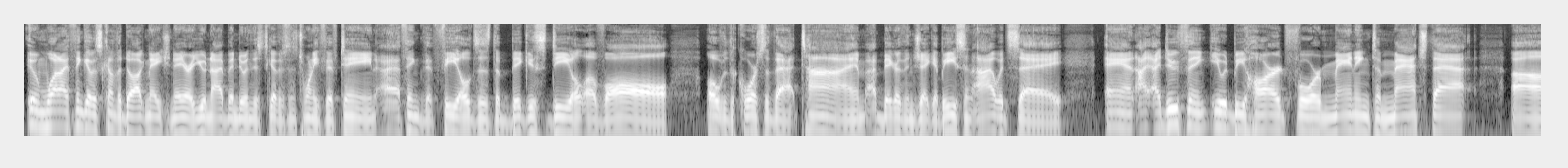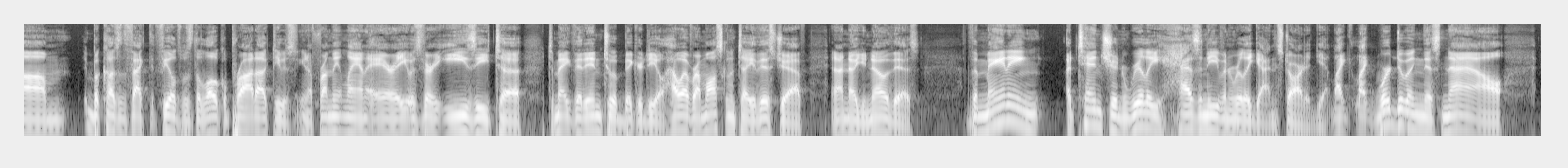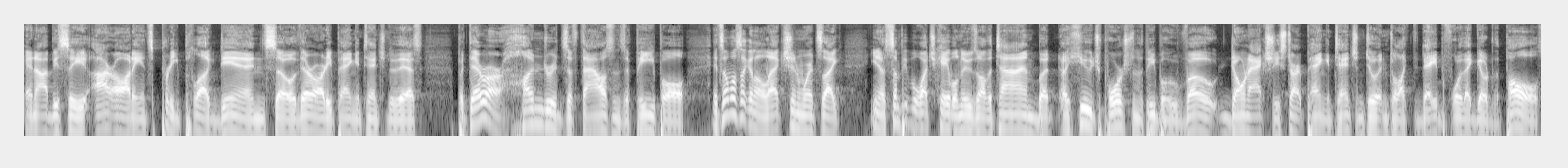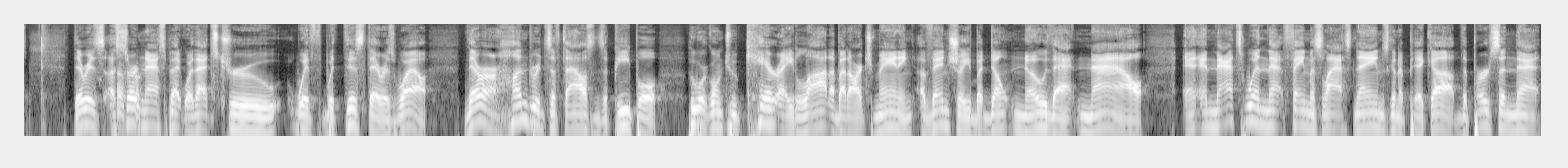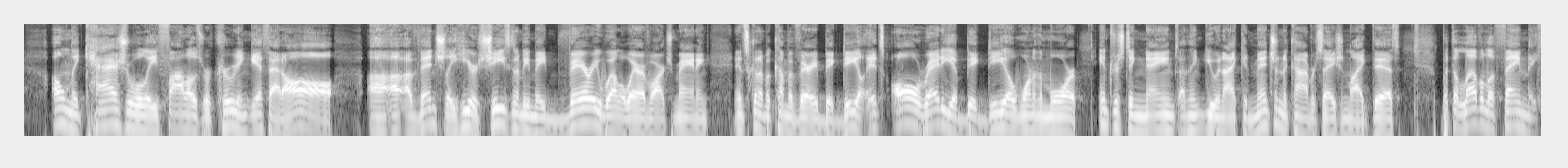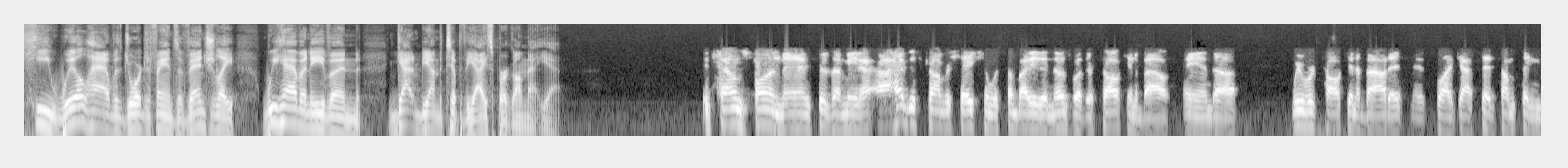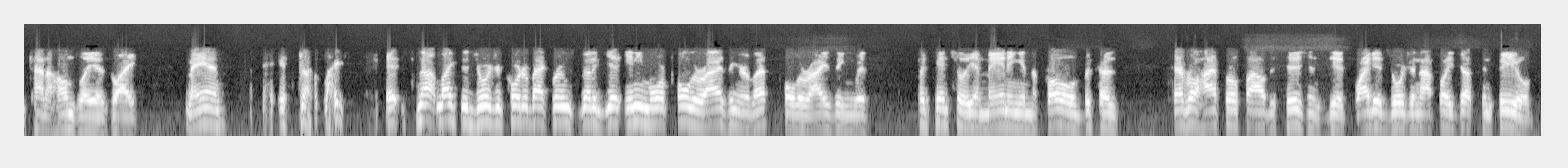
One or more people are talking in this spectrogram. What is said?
in what I think of as kind of the Dog Nation era. You and I have been doing this together since 2015. I think that Fields is the biggest deal of all over the course of that time, uh, bigger than Jacob Eason, I would say. And I, I do think it would be hard for Manning to match that um, because of the fact that Fields was the local product. He was, you know, from the Atlanta area. It was very easy to to make that into a bigger deal. However, I'm also going to tell you this, Jeff, and I know you know this: the Manning attention really hasn't even really gotten started yet. Like like we're doing this now, and obviously our audience pretty plugged in, so they're already paying attention to this. But there are hundreds of thousands of people. It's almost like an election where it's like, you know, some people watch cable news all the time, but a huge portion of the people who vote don't actually start paying attention to it until like the day before they go to the polls. There is a certain aspect where that's true with with this there as well. There are hundreds of thousands of people who are going to care a lot about Arch Manning eventually, but don't know that now. And, and that's when that famous last name is going to pick up. The person that only casually follows recruiting, if at all, uh, eventually he or she's going to be made very well aware of Arch Manning, and it's going to become a very big deal. It's already a big deal. One of the more interesting names I think you and I can mention in a conversation like this. But the level of fame that he will have with Georgia fans eventually, we haven't even gotten beyond the tip of the iceberg on that yet. It sounds fun, man. Because I mean, I, I had this conversation with somebody that knows what they're talking about, and uh, we were talking about it. And it's like I said something kind of humbly, is like, man, it's not like it's not like the Georgia quarterback room's going to get any more polarizing or less polarizing with potentially a Manning in the fold because several high-profile decisions did. Why did Georgia not play Justin Fields?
